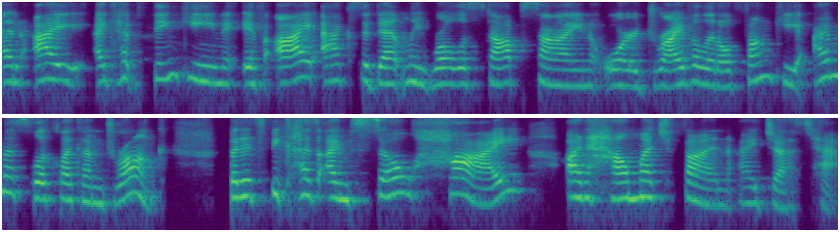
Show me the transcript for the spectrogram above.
and I I kept thinking if I accidentally roll a stop sign or drive a little funky, I must look like I'm drunk. But it's because I'm so high on how much fun I just had.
